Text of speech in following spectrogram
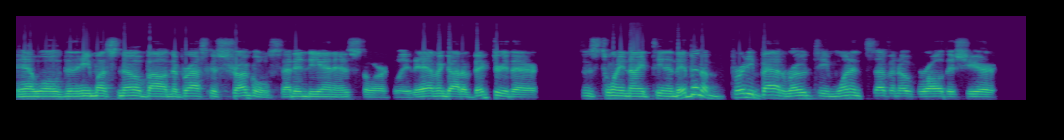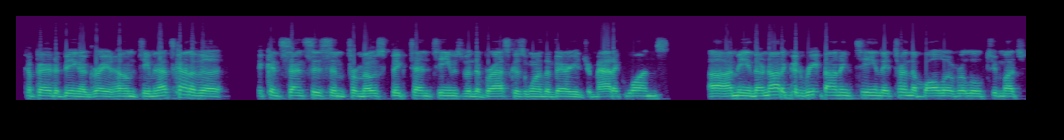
Yeah, well, then he must know about Nebraska's struggles at Indiana historically. They haven't got a victory there since 2019, and they've been a pretty bad road team, one and seven overall this year, compared to being a great home team. And that's kind of the, the consensus and for most Big Ten teams, but Nebraska is one of the very dramatic ones. Uh, I mean, they're not a good rebounding team. They turn the ball over a little too much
